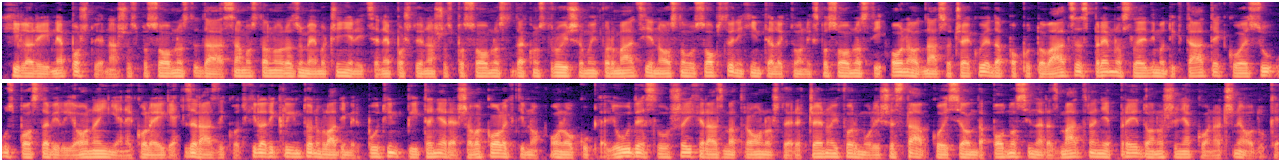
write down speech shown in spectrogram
Hillary ne poštuje našu sposobnost da samostalno razumemo činjenice, ne poštuje našu sposobnost da konstruišemo informacije na osnovu sobstvenih intelektualnih sposobnosti. Ona od nas očekuje da poput ovaca spremno sledimo diktate koje su uspostavili ona i njene kolege. Za razliku od Hillary Clinton, Vladimir Putin pitanje rešava kolektivno. On okuplja ljude, sluša ih, razmatra ono što je rečeno i formuliše stav, koji se onda podnosi na razmatranje pre donošenja konačne odluke.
